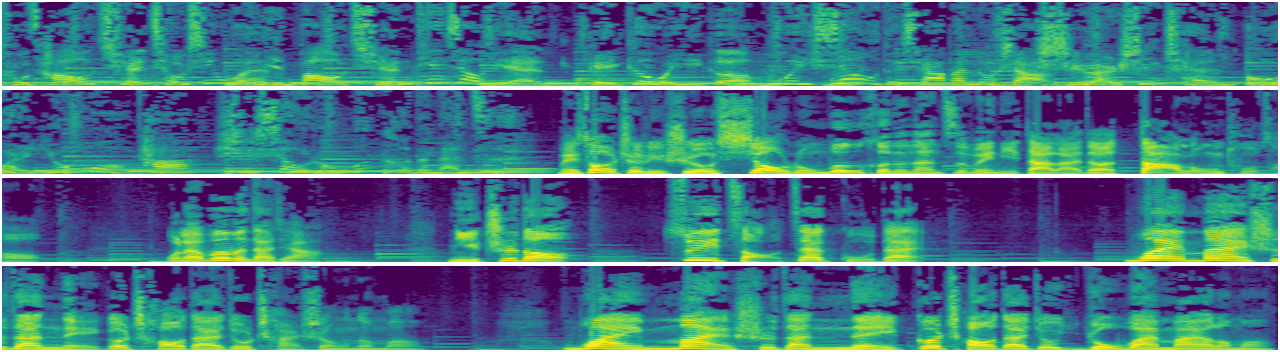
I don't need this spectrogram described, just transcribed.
吐槽全球新闻，引爆全天笑点，给各位一个会笑的下班路上，时而深沉，偶尔幽默。他是笑容温和的男子。没错，这里是由笑容温和的男子为你带来的大龙吐槽。我来问问大家，你知道最早在古代，外卖是在哪个朝代就产生的吗？外卖是在哪个朝代就有外卖了吗？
